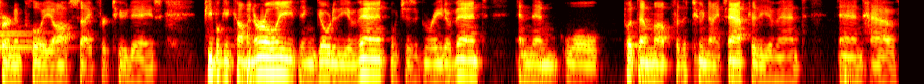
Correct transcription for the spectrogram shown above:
for an employee offsite for two days. People can come in early, they can go to the event, which is a great event, and then we'll put them up for the two nights after the event and have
